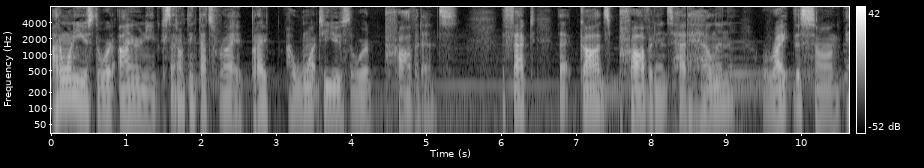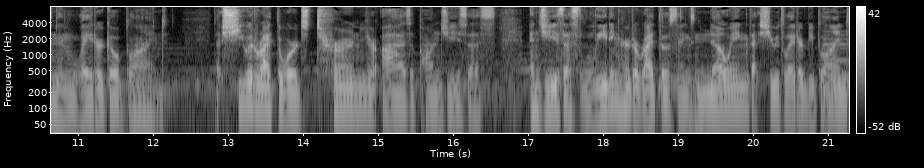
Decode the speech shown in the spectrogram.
I don't want to use the word irony because I don't think that's right, but I, I want to use the word providence. The fact that God's providence had Helen write the song and then later go blind. That she would write the words, Turn your eyes upon Jesus, and Jesus leading her to write those things, knowing that she would later be blind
